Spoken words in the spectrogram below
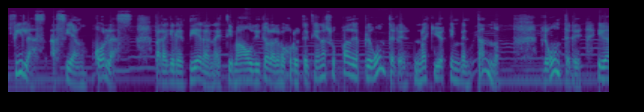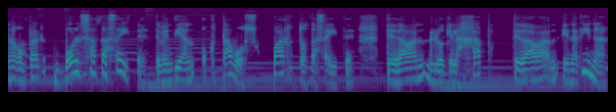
filas, hacían colas para que les dieran, estimado auditor, a lo mejor usted tiene a sus padres, pregúntele, no es que yo esté inventando, pregúntele, iban a comprar bolsas de aceite, te vendían octavos, cuartos de aceite, te daban lo que la JAP te daba en harina,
